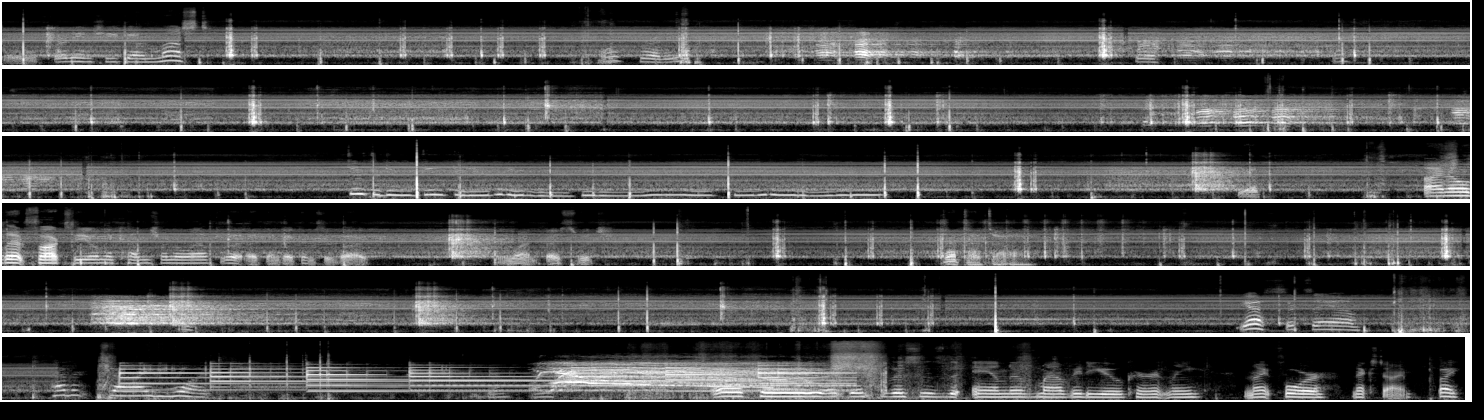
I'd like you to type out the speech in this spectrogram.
So Freddy and Chica must. Oh, Freddy. Uh, Here. Okay. Yep. I know that Foxy only comes from the left, but I think I can survive. Come on, I switch. Ta ta ta. 6 a.m. Haven't died once. Okay, I guess this is the end of my video currently. Night 4, next time. Bye.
